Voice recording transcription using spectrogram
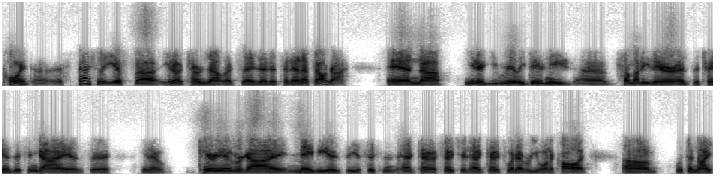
point, uh, especially if uh, you know it turns out, let's say, that it's an NFL guy, and uh, you know you really do need uh, somebody there as the transition guy, as the you know carryover guy, maybe as the assistant head coach, associate head coach, whatever you want to call it, um, with a nice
